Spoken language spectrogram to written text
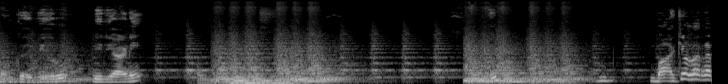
നമുക്ക് ബീറു ബിരിയാണി. ബാക്കിയുള്ളവരുടെ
